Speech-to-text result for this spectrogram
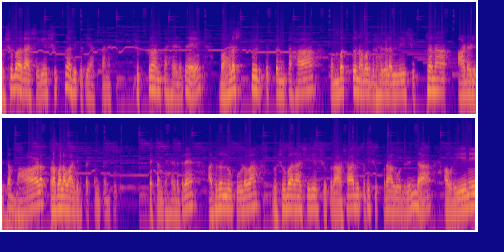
ವೃಷಭ ರಾಶಿಗೆ ಶುಕ್ರ ಅಧಿಪತಿ ಆಗ್ತಾನೆ. ಶುಕ್ರ ಅಂತ ಹೇಳಿದ್ರೆ ಬಹಳಷ್ಟು ಇರ್ತಕ್ಕಂತಹ ಒಂಬತ್ತು ನವಗ್ರಹಗಳಲ್ಲಿ ಶುಕ್ರನ ಆಡಳಿತ ಬಹಳ ಪ್ರಬಲವಾಗಿರ್ತಕ್ಕಂಥದ್ದು. ಯಾಕಂತ ಹೇಳಿದ್ರೆ ಅದರಲ್ಲೂ ಕೂಡ ವೃಷಭ ರಾಶಿಗೆ ಶುಕ್ರ, ಆಶಾಧಿಪತಿ ಶುಕ್ರ ಆಗೋದ್ರಿಂದ ಅವರು ಏನೇ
